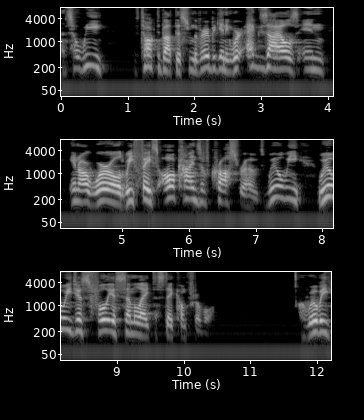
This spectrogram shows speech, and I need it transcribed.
And so we, we've talked about this from the very beginning. We're exiles in in our world, we face all kinds of crossroads. Will we, will we just fully assimilate to stay comfortable? Or will we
